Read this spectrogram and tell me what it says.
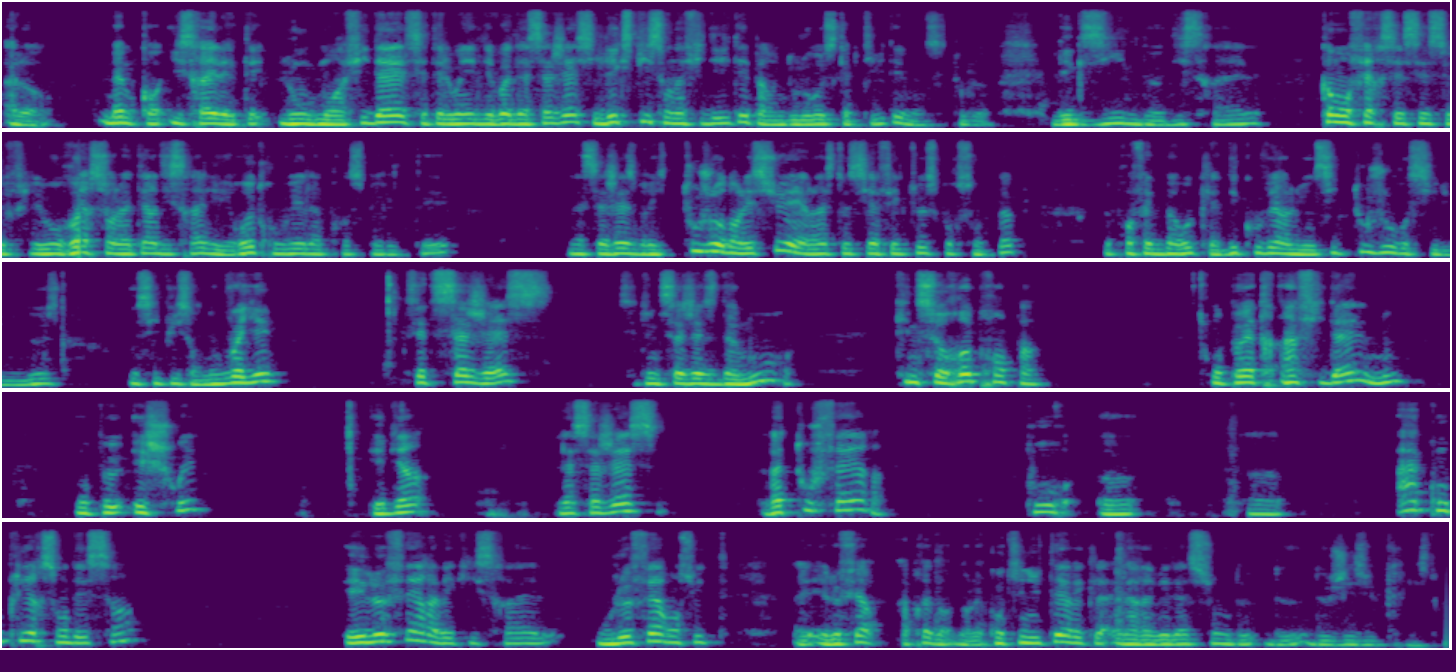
Alors, même quand Israël était longuement infidèle, s'est éloigné des voies de la sagesse, il expie son infidélité par une douloureuse captivité. C'est tout l'exil d'Israël. Comment faire cesser ce fléau, revenir sur la terre d'Israël et retrouver la prospérité? La sagesse brille toujours dans les cieux et elle reste aussi affectueuse pour son peuple. Le prophète Baruch l'a découvert lui aussi, toujours aussi lumineuse, aussi puissante. Donc vous voyez, cette sagesse, c'est une sagesse d'amour qui ne se reprend pas. On peut être infidèle, nous, on peut échouer, eh bien, la sagesse va tout faire pour euh, euh, accomplir son dessein et le faire avec Israël, ou le faire ensuite, et le faire après dans, la continuité avec la, révélation de, Jésus-Christ.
